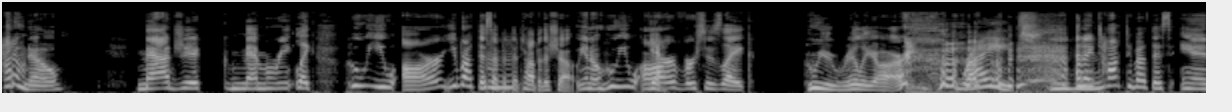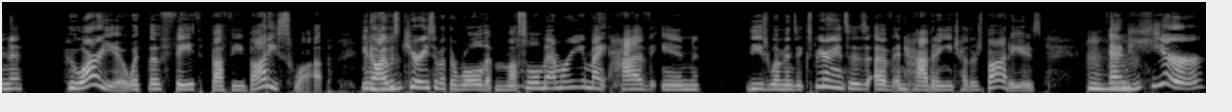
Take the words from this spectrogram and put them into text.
I don't know magic memory like who you are you brought this up at Mhm. the top of the show you know who you Yeah. are versus like who you really are Right. and I Mhm. talked about this in Who Are You with the Faith Buffy body swap. You know, I Mm-hmm. was curious about the role that muscle memory might have in these women's experiences of inhabiting each other's bodies. And Mhm. here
